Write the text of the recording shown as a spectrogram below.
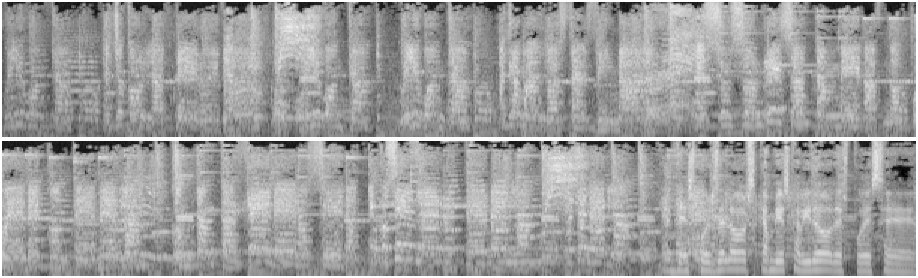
Willy Wonka, el chocolatero ideal. Willy Wonka, Willy Wonka, aclamando hasta el final. Es su sonrisa tan vivaz, no puede Después de los cambios que ha habido después, eh,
